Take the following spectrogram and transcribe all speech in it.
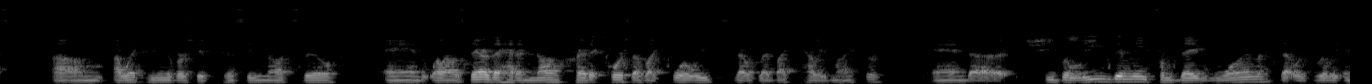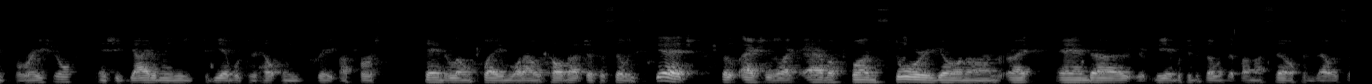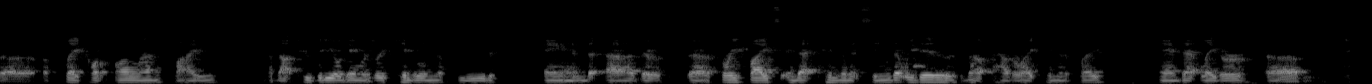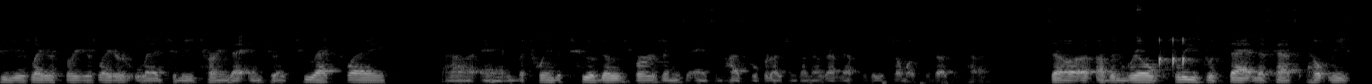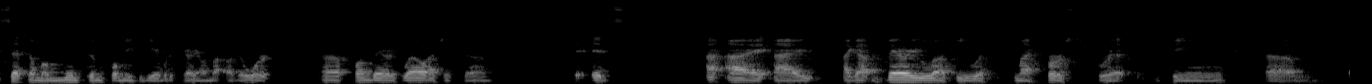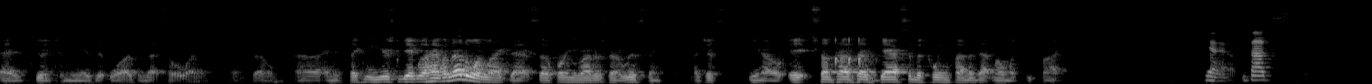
Um, I went to the University of Tennessee, Knoxville, and while I was there, they had a non-credit course that was like four weeks. That was led by Callie Meister, and uh, she believed in me from day one. That was really inspirational, and she guided me to be able to help me create my first standalone play in what I would call not just a silly sketch, but actually like have a fun story going on, right? and uh, be able to develop it by myself. And that was a, a, play called Online Fighting about two video gamers rekindling a feud. And uh, there was uh, three fights in that 10 minute scene that we did. It was about how to write 10 minute plays. And that later, um, two years later, three years later, led to me turning that into a two act play. Uh, and between the two of those versions and some high school productions, I know I've gotten that produced almost a dozen times. So uh, I've been real pleased with that, and that's kind of helped me set the momentum for me to be able to carry on my other work uh, from there as well. I just uh, it's I, I I got very lucky with my first script being um, as good to me as it was in that sort of way. And so, uh, and it's taken me years to be able to have another one like that. So for any writers that are listening, I just, you know, it sometimes has gaps in between finding that moment, keep fighting. Yeah, that's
